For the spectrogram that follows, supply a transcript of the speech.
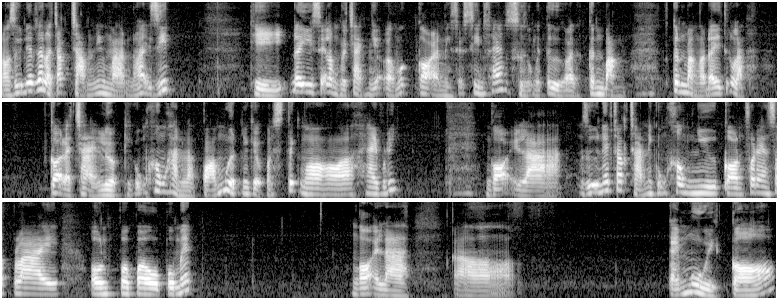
nó giữ nếp rất là chắc chắn nhưng mà nó lại zip. Thì đây sẽ là một cái trải nghiệm ở mức gọi là mình sẽ xin phép sử dụng cái từ gọi là cân bằng. Cân bằng ở đây tức là gọi là trải lược thì cũng không hẳn là quá mượt như kiểu con Stickmore Hybrid. Gọi là giữ nếp chắc chắn thì cũng không như con Ford and Supply On Popo Pomade. Gọi là uh, cái mùi có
